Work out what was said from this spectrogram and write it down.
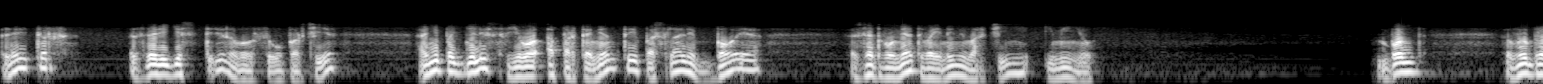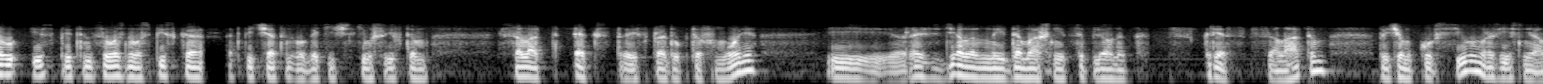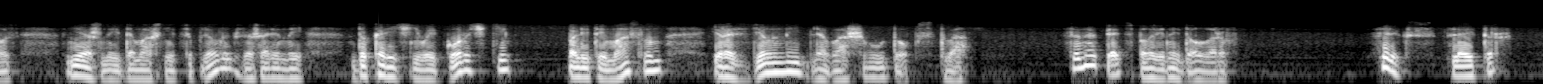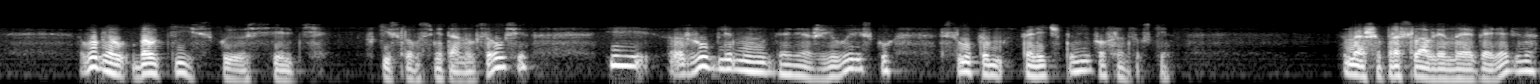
Лейтер зарегистрировался у портье, они поднялись в его апартаменты и послали Боя за двумя двойными мартини и меню. Бонд выбрал из претенциозного списка, отпечатанного готическим шрифтом, салат экстра из продуктов моря и разделанный домашний цыпленок с крест-салатом, причем курсивом разъяснялось нежный домашний цыпленок, зажаренный до коричневой корочки, политый маслом и разделанный для вашего удобства. Цена пять с половиной долларов. Феликс Лейтер выбрал балтийскую сельдь в кислом сметанном соусе и рубленную говяжью вырезку с луком колечками по-французски. Наша прославленная говядина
